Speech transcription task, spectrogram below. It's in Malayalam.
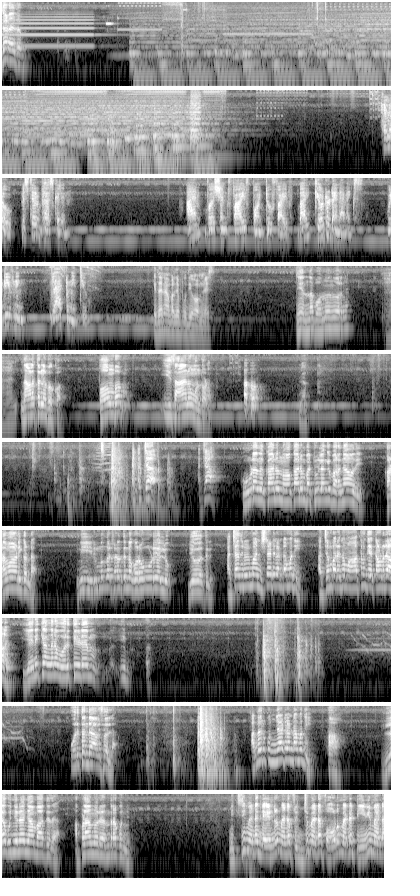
എന്താടാ ഇത് Hello, Mr. Bhaskaran. I am version 5.25 by Kyoto Dynamics. Good evening. Glad to meet you. ഇതാ ഞാൻ പറഞ്ഞ പുതിയ ഹോം നേഴ്സ് നീ എന്നാ പോന്നു എന്ന് പറഞ്ഞ? ഞാൻ നാളെ തന്നെ പോക്കോ. പോകുമ്പം ഈ സാധനവും കൊണ്ടോണം. അച്ഛാ അച്ഛാ. കൂടെ നിൽക്കാനും നോക്കാനും പറ്റൂലെങ്കിൽ പറഞ്ഞാ മതി. കടമ കാണിക്കണ്ട. ഇനി ഇരുമ്പും കഷണത്തിന്റെ കുറവ് കൂടിയല്ലോ ജീവിതത്തിൽ അച്ഛാ അതിനൊരു മനുഷ്യനായിട്ട് കണ്ടാ മതി. അച്ഛൻ പറയുന്ന മാത്രം കേൾക്കാനുള്ള ഒരാൾ. എനിക്കങ്ങനെ ഒരുത്തിയുടെയും ഈ ഒരുത്തന്റെ ആവശ്യമല്ല. അന്നൊരു കുഞ്ഞായിട്ട് കണ്ടാ മതി. ആ ഇല്ല കുഞ്ഞിനെ ഞാൻ ബാധ്യത. അപ്പോഴാന്ന് ഒരു യന്ത്ര കുഞ്ഞ്. മിക്സിയും വേണ്ട ഗ്രൈൻഡറും വേണ്ട ഫ്രിഡ്ജും വേണ്ട ഫോണും വേണ്ട ടി വിയും വേണ്ട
